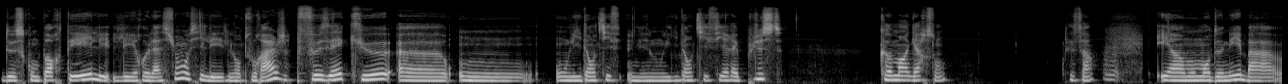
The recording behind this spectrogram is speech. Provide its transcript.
de se comporter, les, les relations aussi, l'entourage, faisaient que on, on l'identif- on l'identifierait plus comme un garçon. C'est ça? Et à un moment donné, bah,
